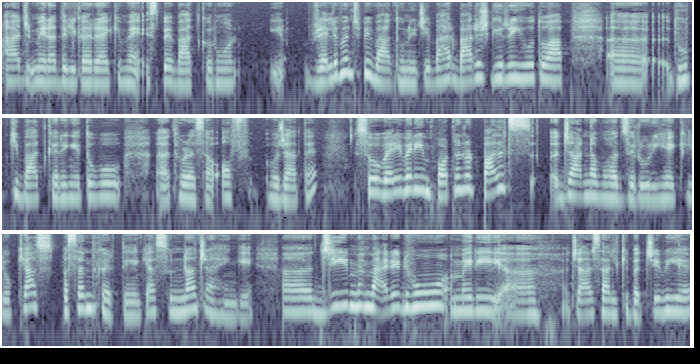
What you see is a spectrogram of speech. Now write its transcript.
आज मेरा दिल कर रहा है कि मैं इस पर बात करूँ और रेलिवेंट भी बात होनी चाहिए। बाहर बारिश गिर रही हो तो आप धूप की बात करेंगे तो वो थोड़ा सा ऑफ़ हो जाता है। सो वेरी वेरी इंपॉर्टेंट और पल्स जानना बहुत ज़रूरी है कि लोग क्या पसंद करते हैं, क्या सुनना चाहेंगे। जी, मैं मैरिड हूँ, मेरी चार साल की बच्ची भी है।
